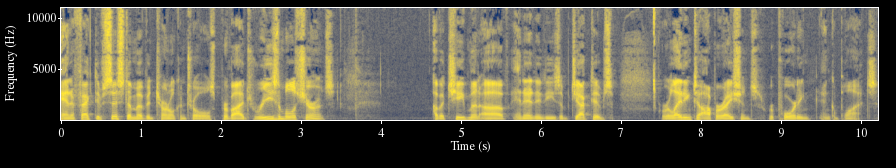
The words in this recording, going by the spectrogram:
an effective system of internal controls provides reasonable assurance of achievement of an entity's objectives relating to operations, reporting, and compliance.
